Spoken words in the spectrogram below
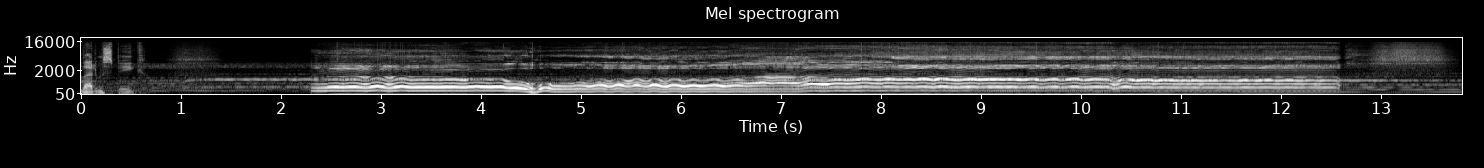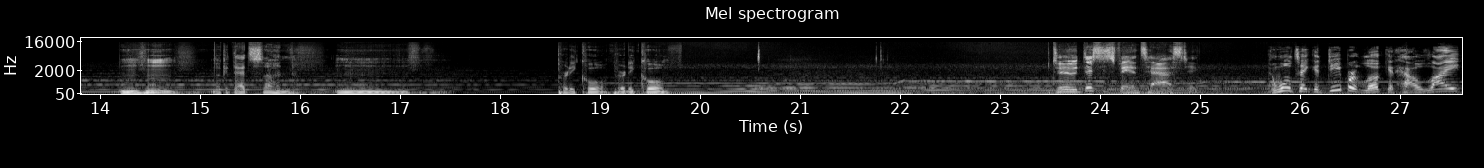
Let them speak. Mm-hmm. Sun. Mm. Pretty cool. Pretty cool. Dude, this is fantastic. and we'll take a deeper look at how light,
